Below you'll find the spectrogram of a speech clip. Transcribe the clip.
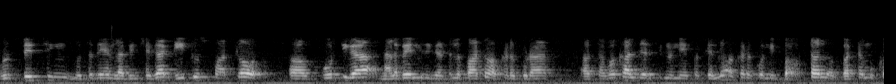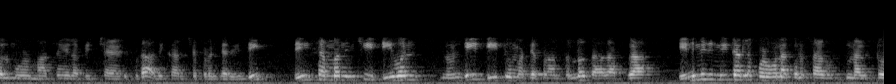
గుర్ప్రీత్ సింగ్ మృతదేహం లభించగా డి టూ స్పాట్లో పూర్తిగా నలభై ఎనిమిది గంటల పాటు అక్కడ కూడా తవ్వకాలు జరిపిన నేపథ్యంలో అక్కడ కొన్ని బట్టలు బట్ట ముక్కలు మాత్రమే లభించాయని కూడా అధికారులు చెప్పడం జరిగింది. దీనికి సంబంధించి డి వన్ నుండి డి టూ మధ్య ప్రాంతంలో దాదాపుగా ఎనిమిది మీటర్ల పొడవున కొనసాగుతున్నట్టు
